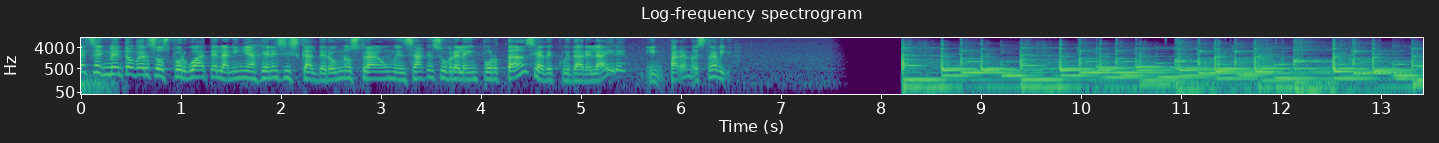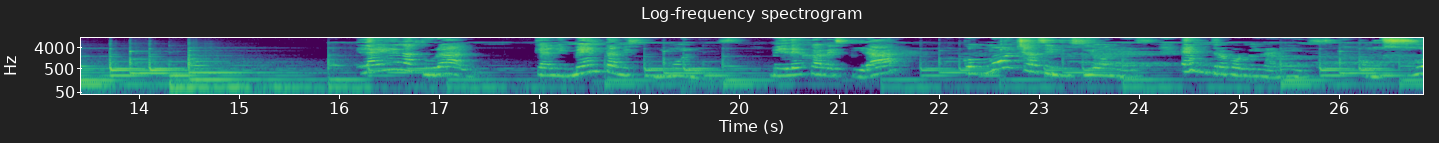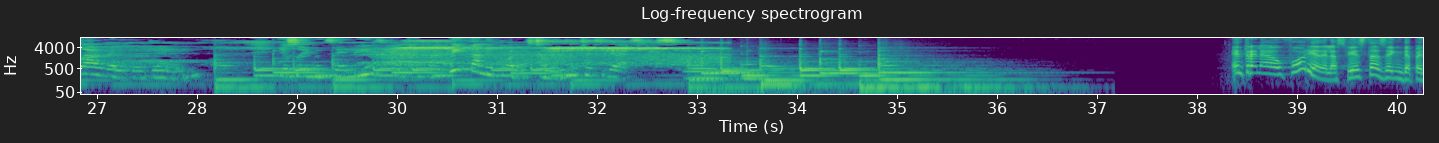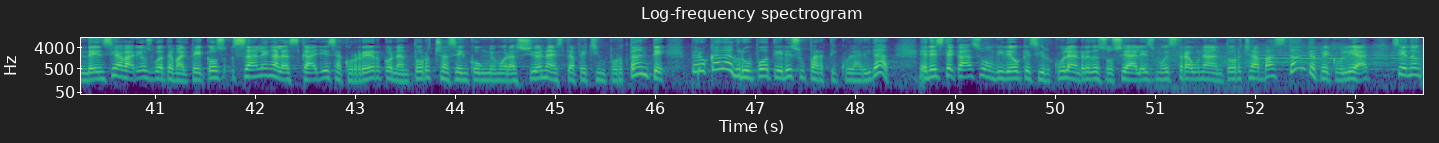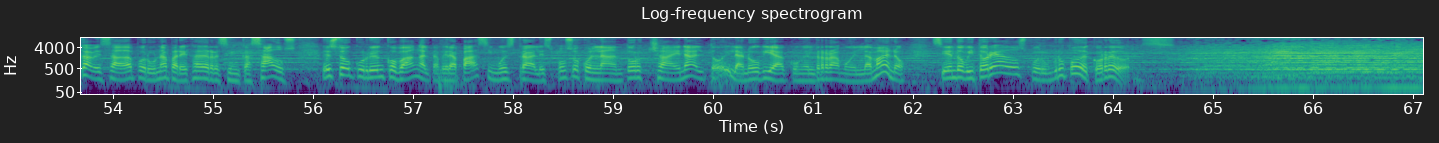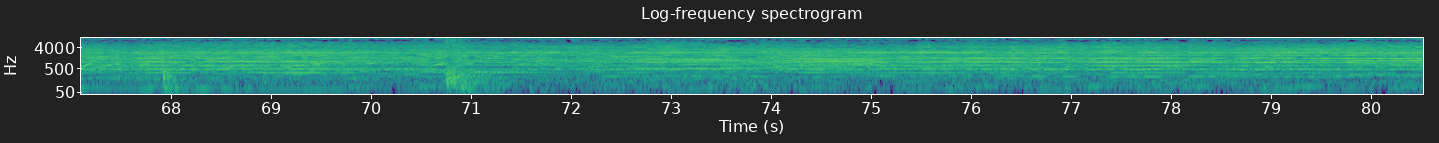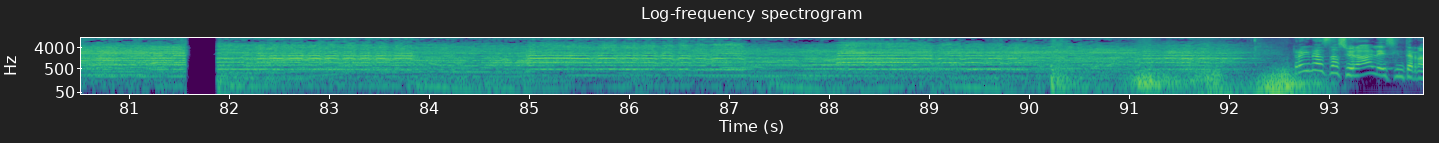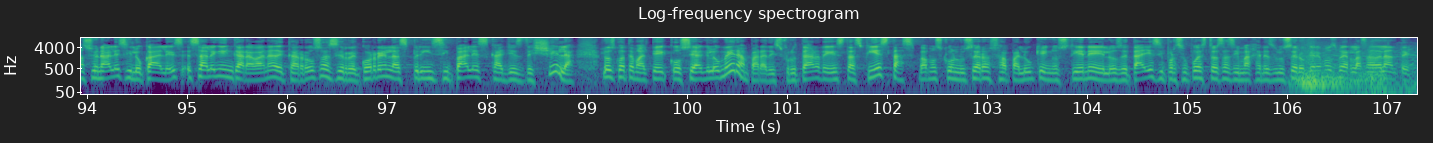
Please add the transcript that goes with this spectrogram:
El segmento Versos por Guate, la niña Génesis Calderón nos trae un mensaje sobre la importancia de cuidar el aire para nuestra vida. El aire natural que alimenta mis pulmones me deja respirar con muchas ilusiones. Entra por mi nariz como suave algodón. Yo soy muy feliz porque palpita mi corazón. Muchas gracias. Euforia de las fiestas de independencia, varios guatemaltecos salen a las calles a correr con antorchas en conmemoración a esta fecha importante, pero cada grupo tiene su particularidad. En este caso, un video que circula en redes sociales muestra una antorcha bastante peculiar, siendo encabezada por una pareja de recién casados. Esto ocurrió en Cobán, Altamira Paz, y muestra al esposo con la antorcha en alto y la novia con el ramo en la mano, siendo vitoreados por un grupo de corredores. Nacionales, internacionales y locales salen en caravana de carrozas y recorren las principales calles de Shela. Los guatemaltecos se aglomeran para disfrutar de estas fiestas. Vamos con Lucero Zapalú, quien nos tiene los detalles y por supuesto esas imágenes. Lucero, queremos verlas. Adelante.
